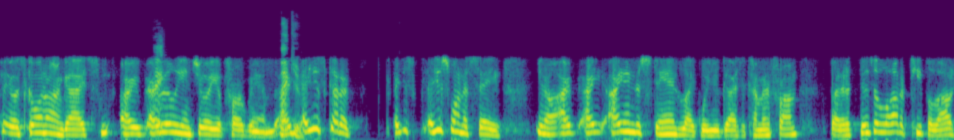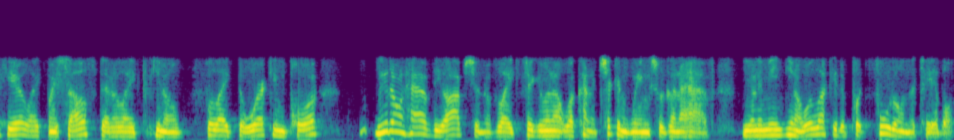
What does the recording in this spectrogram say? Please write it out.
Hey, what's going on, guys? I I really enjoy your program. Thank I, you. I just gotta, I just I just want to say, you know, I, I I understand like where you guys are coming from, but there's a lot of people out here like myself that are like, you know, for like the working poor. We don't have the option of like figuring out what kind of chicken wings we're gonna have. You know what I mean? You know, we're lucky to put food on the table.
